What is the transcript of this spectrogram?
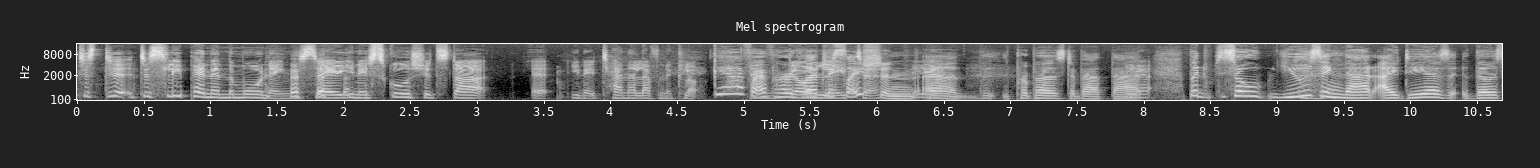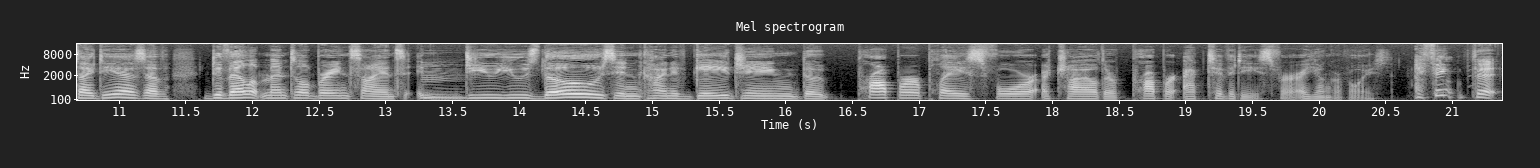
Just to, to sleep in in the morning. So you know, school should start at you know 10, 11 o'clock. Yeah, I've, I've heard go on later. legislation Yeah. uh, th- proposed about that. Yeah. But so using that ideas, those ideas of developmental brain science, Mm. do you use those in kind of gauging the proper place for a child or proper activities for a younger voice? I think that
